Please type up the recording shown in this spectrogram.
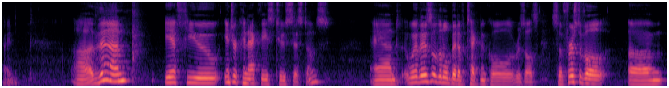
Right. Uh, then, if you interconnect these two systems, and well, there's a little bit of technical results. So first of all, um,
